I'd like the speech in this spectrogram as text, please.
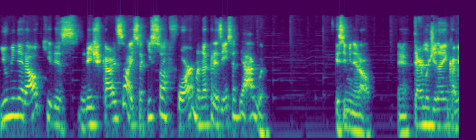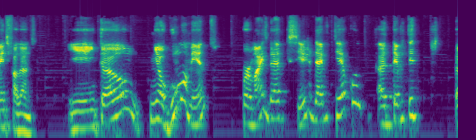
E o mineral que eles identificaram, eles disseram, ah, isso aqui só forma na presença de água, esse mineral, né, termodinamicamente falando. E então, em algum momento, por mais breve que seja, deve ter, deve ter uh,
